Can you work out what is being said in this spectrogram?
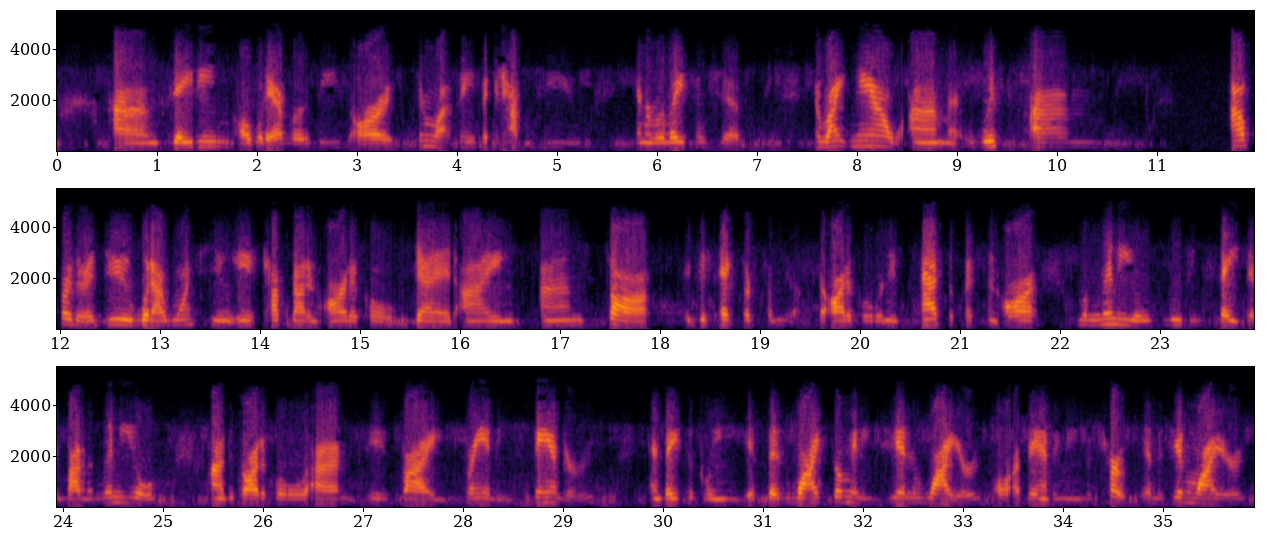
um, dating, or whatever. These are similar things that can happen to you in a relationship. And right now, um, with um, without further ado, what I want to do is talk about an article that I um, saw just excerpts from the, the article, and it asks the question: Are millennials losing faith? And by millennials, uh, this article um, is by Brandy Sanders, and basically it says why so many Gen Yers are abandoning the church. And the Gen Yers,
